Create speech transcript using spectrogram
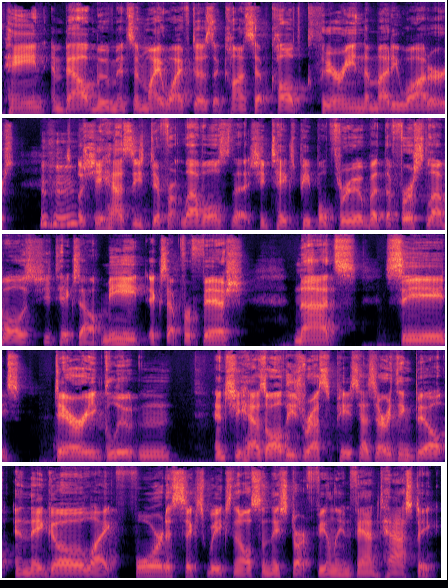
pain, and bowel movements. And my wife does a concept called clearing the muddy waters. Mhm. So she has these different levels that she takes people through. But the first level is she takes out meat, except for fish, nuts, seeds, dairy, gluten. And she has all these recipes, has everything built, and they go like four to six weeks, and all of a sudden they start feeling fantastic.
